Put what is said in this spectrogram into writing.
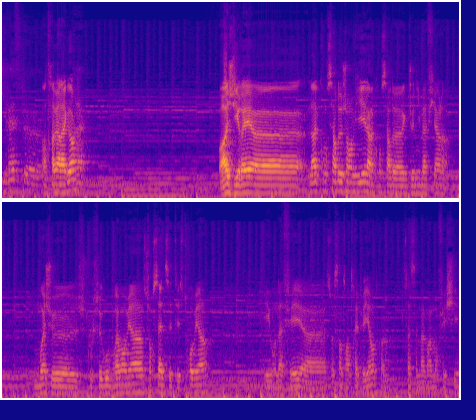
Qui reste. euh, En travers la gorge ouais. Ouais, je dirais euh, là le concert de janvier, là, un concert de- avec Johnny Mafia là. Moi je, je trouve ce groupe vraiment bien. Sur scène c'était trop bien. Et on a fait euh, 60 entrées payantes quoi. Ça ça m'a vraiment fait chier.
